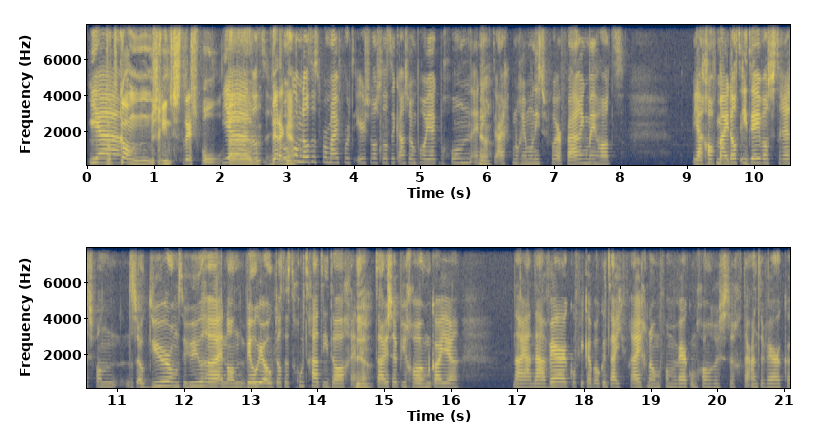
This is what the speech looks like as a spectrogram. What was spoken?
Ja. Dat kan misschien stressvol Ja, eh, dat, werken. ook omdat het voor mij voor het eerst was dat ik aan zo'n project begon. En Ja. ik er eigenlijk nog helemaal niet zoveel ervaring mee had. Ja, gaf mij dat idee wel stress van... dat is ook duur om te huren. En dan wil je ook dat het goed gaat die dag. En Ja. thuis heb je gewoon, kan je... Nou ja, na werk of ik heb ook een tijdje vrijgenomen van mijn werk... om gewoon rustig daaraan te werken.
